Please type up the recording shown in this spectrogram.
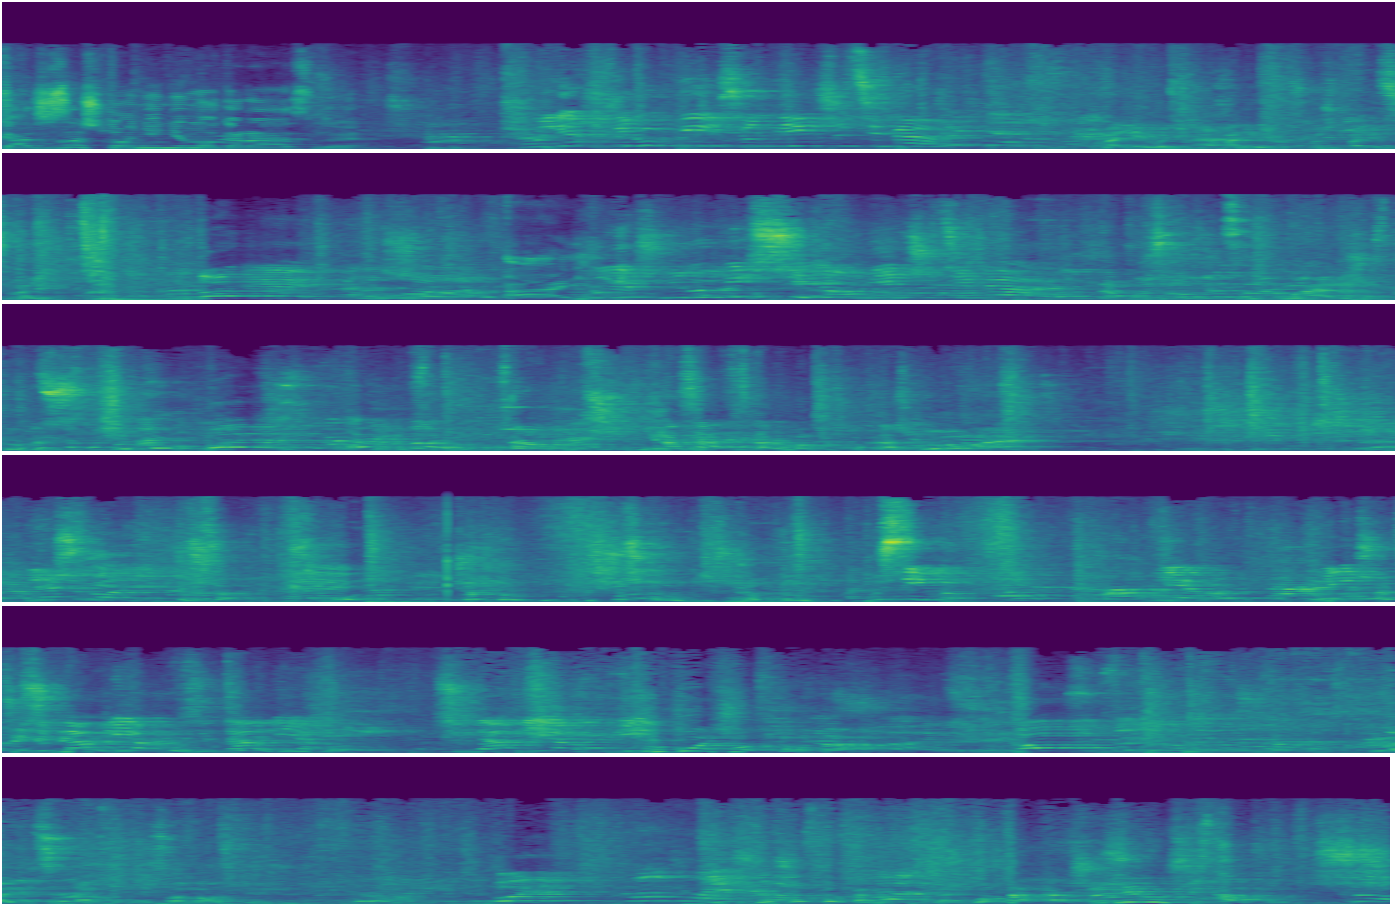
кажется, что они немного разные. Блин, не рубись, он меньше тебя. Вали, Вали, вали, хочешь палиться, вали. Эй, хорошо. Ай! Блин, не рубись сильно, он меньше тебя. Да пусть рубится нормально, жестко руками. Понял, Валиться там, чтобы не сломал спину. Никита, четко руками пускай. Вот так, хорошо. И ручки сразу.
